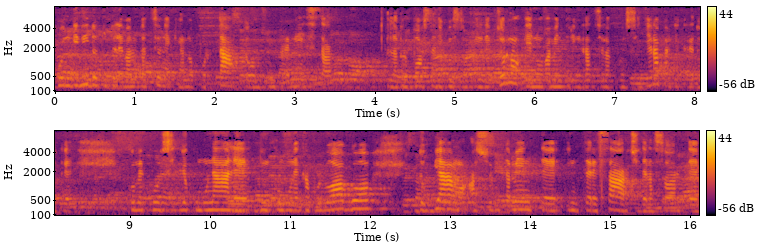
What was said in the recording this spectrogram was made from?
condivido tutte le valutazioni che hanno portato in premessa la proposta di questo ordine del giorno e nuovamente ringrazio la consigliera perché credo che come consiglio comunale di un comune capoluogo dobbiamo assolutamente interessarci della sorte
